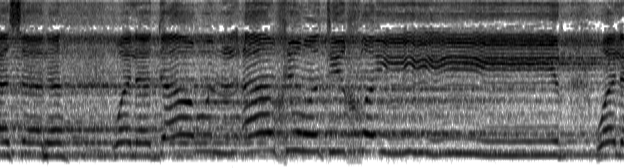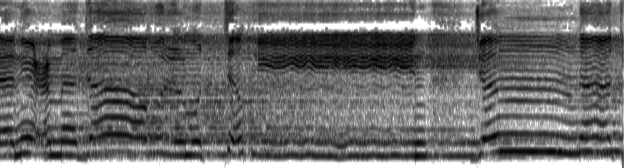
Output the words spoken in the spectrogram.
حسنة ولدار الآخرة خير ولنعم دار المتقين جنات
